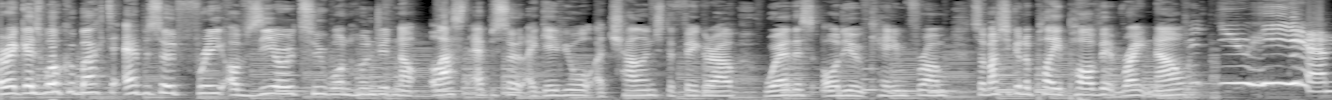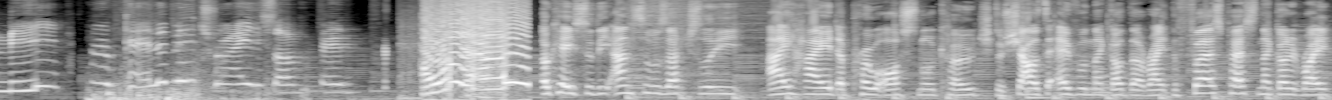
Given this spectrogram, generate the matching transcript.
Alright guys, welcome back to episode 3 of 0 to 100. Now, last episode I gave you all a challenge to figure out where this audio came from. So I'm actually going to play part of it right now. Can you hear me? Okay, let me try something. Hello? Okay, so the answer was actually I hired a pro Arsenal coach. So shout out to everyone that got that right. The first person that got it right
